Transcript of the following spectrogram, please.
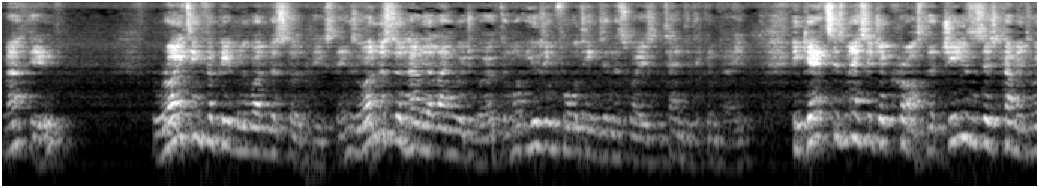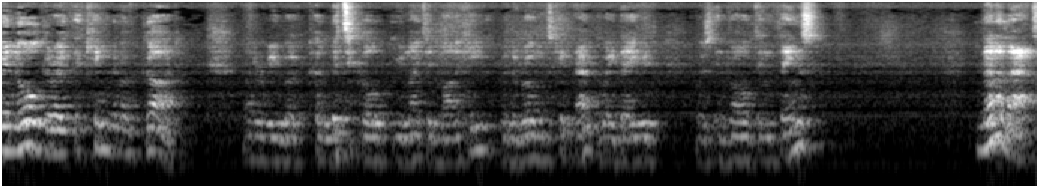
Matthew writing for people who understood these things, who understood how their language worked and what using 14s in this way is intended to convey, he gets his message across that Jesus is coming to inaugurate the kingdom of God. Not a real political united monarchy with the Romans kicked out, the way David was involved in things. None of that,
